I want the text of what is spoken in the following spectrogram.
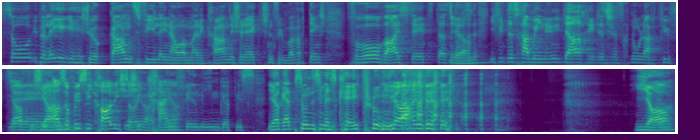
so Überlegungen hast du ja ganz viel in auch amerikanischen Actionfilmen, wo du einfach denkst, von wo weiss der jetzt das? Ja. Ich finde, das kann man ihnen nicht ankriegen, das ist einfach 0815. ja, Ja, physi Ja. Also physikalisch ist Sorry, in Martin, keinem ja. Film irgendetwas. ja gell, besonders im Escape Room. Ja, Ja.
